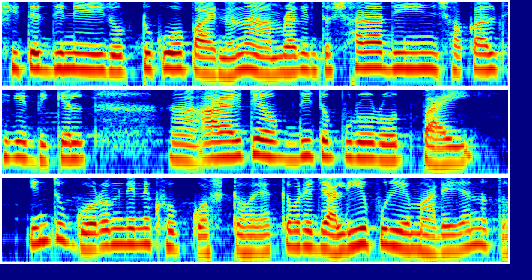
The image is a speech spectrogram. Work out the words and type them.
শীতের দিনে এই রোদটুকুও পায় না না? আমরা কিন্তু সারা দিন সকাল থেকে বিকেল আড়াইটে অবধি তো পুরো রোদ পাই। কিন্তু গরম দিনে খুব কষ্ট হয়, একেবারে জ্বালিয়ে পুড়িয়ে মারে, জানো তো?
